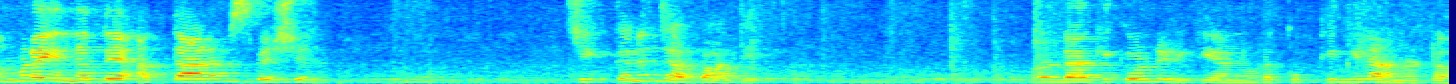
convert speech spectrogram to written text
നമ്മുടെ ഇന്നത്തെ അത്താഴം സ്പെഷ്യൽ ചിക്കനും ചപ്പാത്തി ഉണ്ടാക്കിക്കൊണ്ടിരിക്കുകയാണ്. ഇവിടെ കുക്കിങ്ങിലാണ് കേട്ടോ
